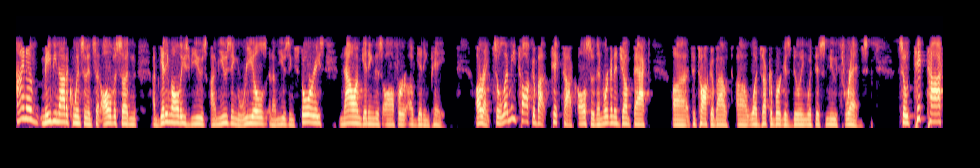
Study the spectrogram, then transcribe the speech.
kind of maybe not a coincidence that all of a sudden I'm getting all these views. I'm using reels and I'm using stories. Now I'm getting this offer of getting paid. All right. So let me talk about TikTok also. Then we're going to jump back uh, to talk about uh, what Zuckerberg is doing with this new threads. So TikTok,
